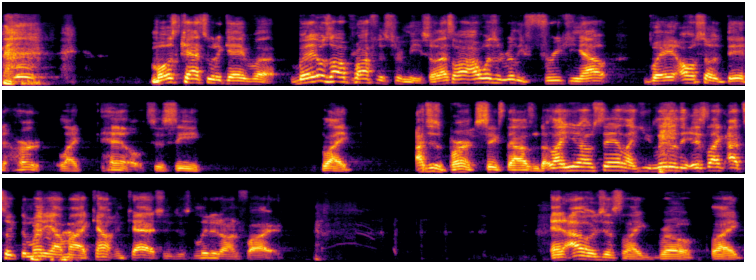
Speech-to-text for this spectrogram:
Most cats would have gave up, but it was all profits for me. So that's all. I wasn't really freaking out, but it also did hurt like hell to see, like I just burnt six thousand dollars. Like you know what I'm saying? Like you literally, it's like I took the money out my account in cash and just lit it on fire. And I was just like, bro, like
